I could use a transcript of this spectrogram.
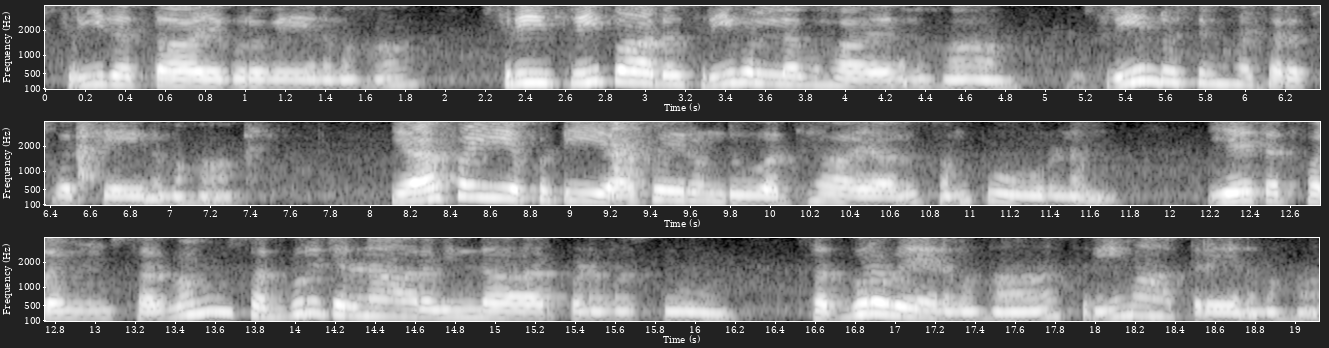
శ్రీదత్తాయ గురవే నమ. శ్రీ శ్రీపాద శ్రీవల్లభాయ నమ. శ్రీ నృసింహ సరస్వత్యై నమ. యాభై ఒకటి యాభై రెండు అధ్యాయాలు సంపూర్ణం. ఏ తత్ఫలం సర్వం సద్గురు చరణారవిందార్పణమస్తు. సద్గురవే నమ శ్రీమాత్రే నమ.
